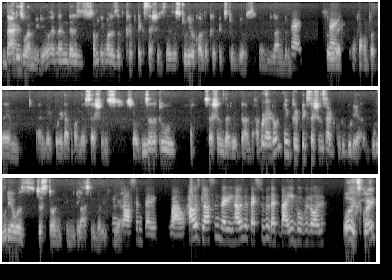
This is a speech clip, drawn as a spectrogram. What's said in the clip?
that is one video, and then there is something called as the Cryptic Sessions. There's a studio called the Cryptic Studios in London. Right. So we right. went to perform for them, and they put it up on their sessions. So these are the two sessions that we've done. But I don't think Cryptic Sessions had Gudu Gudiya. Gudu Gudiya was just on in Glastonbury. In Yeah. Glastonbury. Wow. How is Glastonbury? How is the festival? That vibe overall? Oh, it's quite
